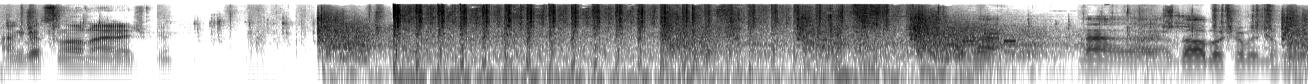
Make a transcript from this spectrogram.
I'm guessing on 9 HP. Nah, nah, nah, nice. double coming in the hole.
